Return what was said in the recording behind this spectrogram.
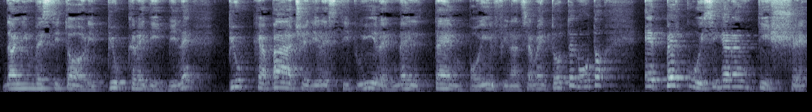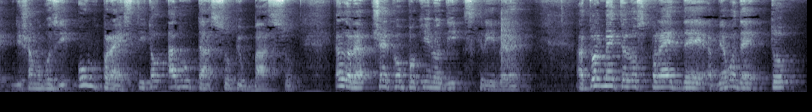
dagli investitori più credibile, più capace di restituire nel tempo il finanziamento ottenuto e per cui si garantisce, diciamo così, un prestito ad un tasso più basso. Allora cerco un pochino di scrivere. Attualmente lo spread, abbiamo detto,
